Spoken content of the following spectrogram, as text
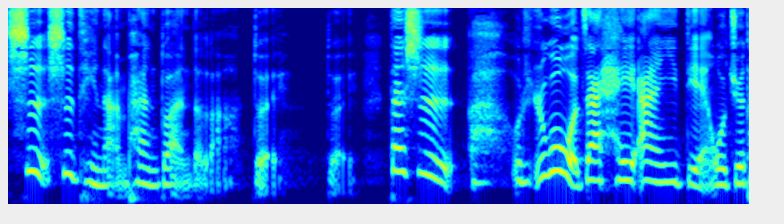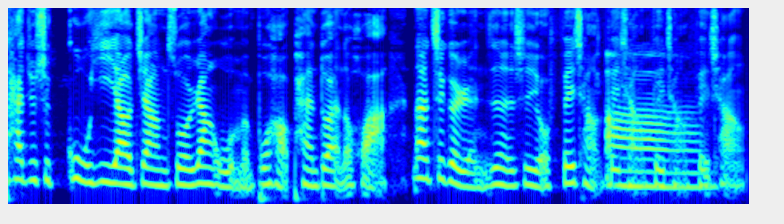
是是挺难判断的啦，对对。但是啊，我如果我再黑暗一点，我觉得他就是故意要这样做，让我们不好判断的话，那这个人真的是有非常非常非常非常，啊、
